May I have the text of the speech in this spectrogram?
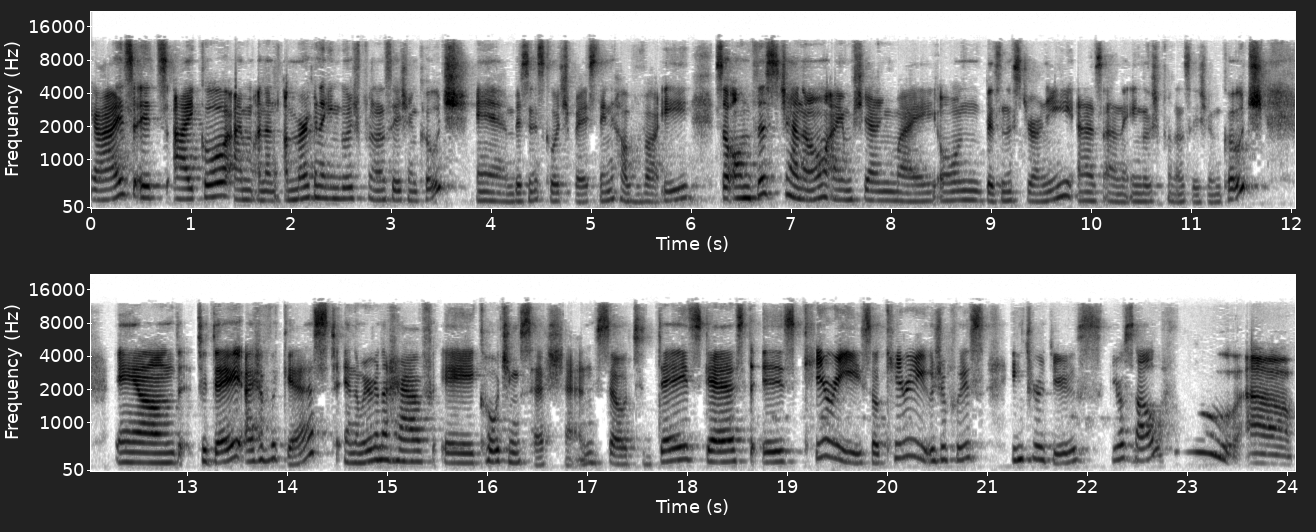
guys, it's Aiko. I'm an American English pronunciation coach and business coach based in Hawaii. So on this channel, I am sharing my own business journey as an English pronunciation coach. And today I have a guest and we're going to have a coaching session. So today's guest is Kiri. So Kiri, would you please introduce yourself? Um,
